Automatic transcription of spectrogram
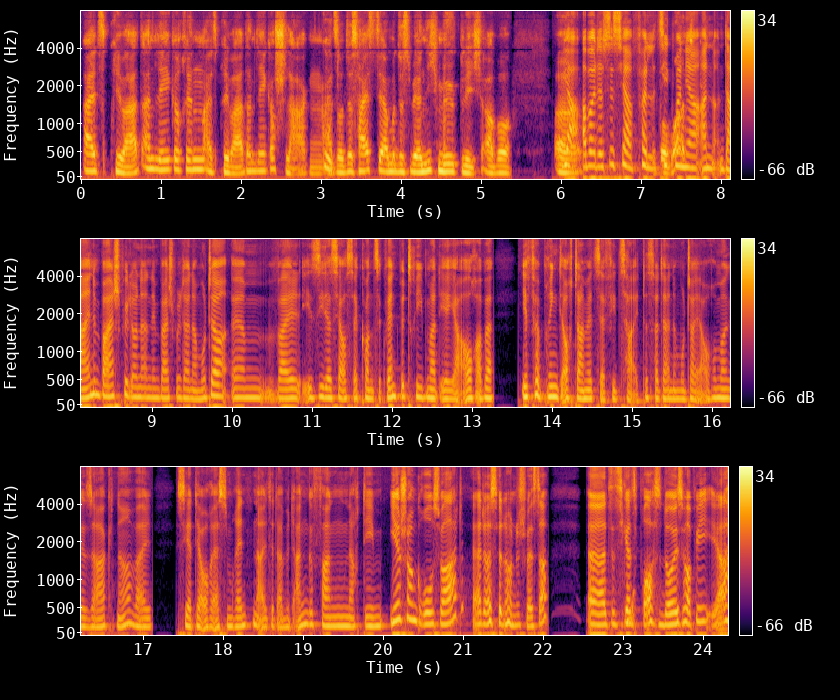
als Privatanlegerin, als Privatanleger schlagen. Gut. Also das heißt ja immer, das wäre nicht möglich, aber ja, aber das ist ja, sieht man ja an deinem Beispiel und an dem Beispiel deiner Mutter, ähm, weil sie das ja auch sehr konsequent betrieben hat, ihr ja auch, aber ihr verbringt auch damit sehr viel Zeit. Das hat deine Mutter ja auch immer gesagt, ne? weil sie hat ja auch erst im Rentenalter damit angefangen, nachdem ihr schon groß wart, ja, du hast ja noch eine Schwester, äh, hat sie sich ganz brauchst ein neues Hobby, ja.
